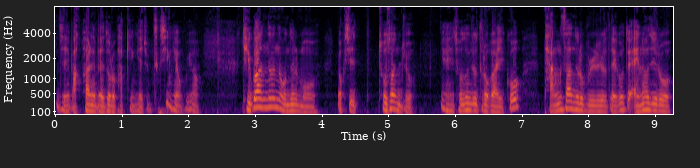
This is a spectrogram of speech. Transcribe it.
이제 막판에 매도로 바뀐 게 좀 특징이었고요. 기관은 오늘 뭐 역시 조선주, 예, 조선주 들어가 있고 방산으로 분류되고 또 에너지로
